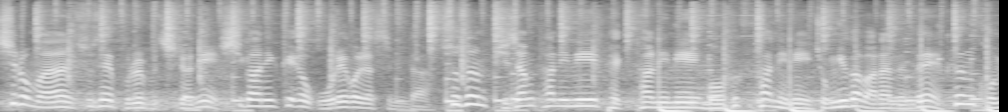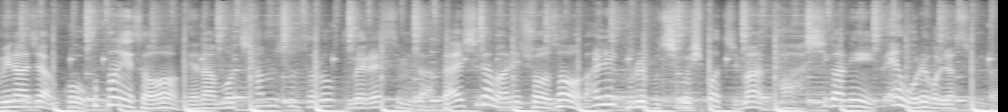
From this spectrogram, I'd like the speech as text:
토치로만 숯에 불을 붙이려니 시간이 꽤 오래 걸렸습니다. 숯은 비장판이니 백판이니 뭐 흑판이니 종류가 많았는데 큰 고민하지 않고 쿠팡에서 대나무 참숯으로 구매를 했습니다. 날씨가 많이 추워서 빨리 불을 붙이고 싶었지만 아, 시간이 꽤 오래 걸렸습니다.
